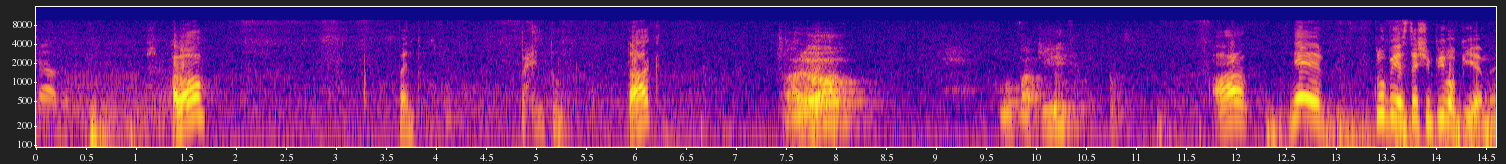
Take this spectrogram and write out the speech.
Siadę. Halo? Pęto. Pęto. Tak? Halo? Chłopaki? A nie, w klubie jesteśmy, piwo pijemy.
